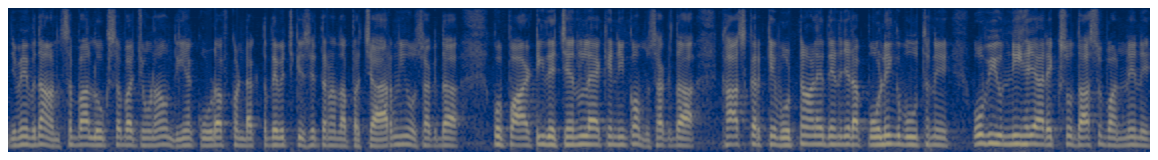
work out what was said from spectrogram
ਜਿਵੇਂ ਵਿਧਾਨ ਸਭਾ, ਲੋਕ ਸਭਾ ਚੋਣਾਂ ਹੁੰਦੀਆਂ ਕੋਡ ਆਫ ਕੰਡਕਟ ਦੇ ਵਿੱਚ ਕਿਸੇ ਤਰ੍ਹਾਂ ਦਾ ਪ੍ਰਚਾਰ ਨਹੀਂ ਹੋ ਸਕਦਾ, ਕੋਈ ਪਾਰਟੀ ਦੇ ਚਿੰਨ੍ਹ ਲੈ ਕੇ ਨਹੀਂ ਘੁੰਮ ਸਕਦਾ। ਖਾਸ ਕਰਕੇ ਵੋਟਾਂ ਵਾਲੇ ਦਿਨ ਜਿਹੜਾ ਪੋਲਿੰਗ ਬੂਥ ਨੇ, ਉਹ ਵੀ 19110 ਬਣਨੇ ਨੇ।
